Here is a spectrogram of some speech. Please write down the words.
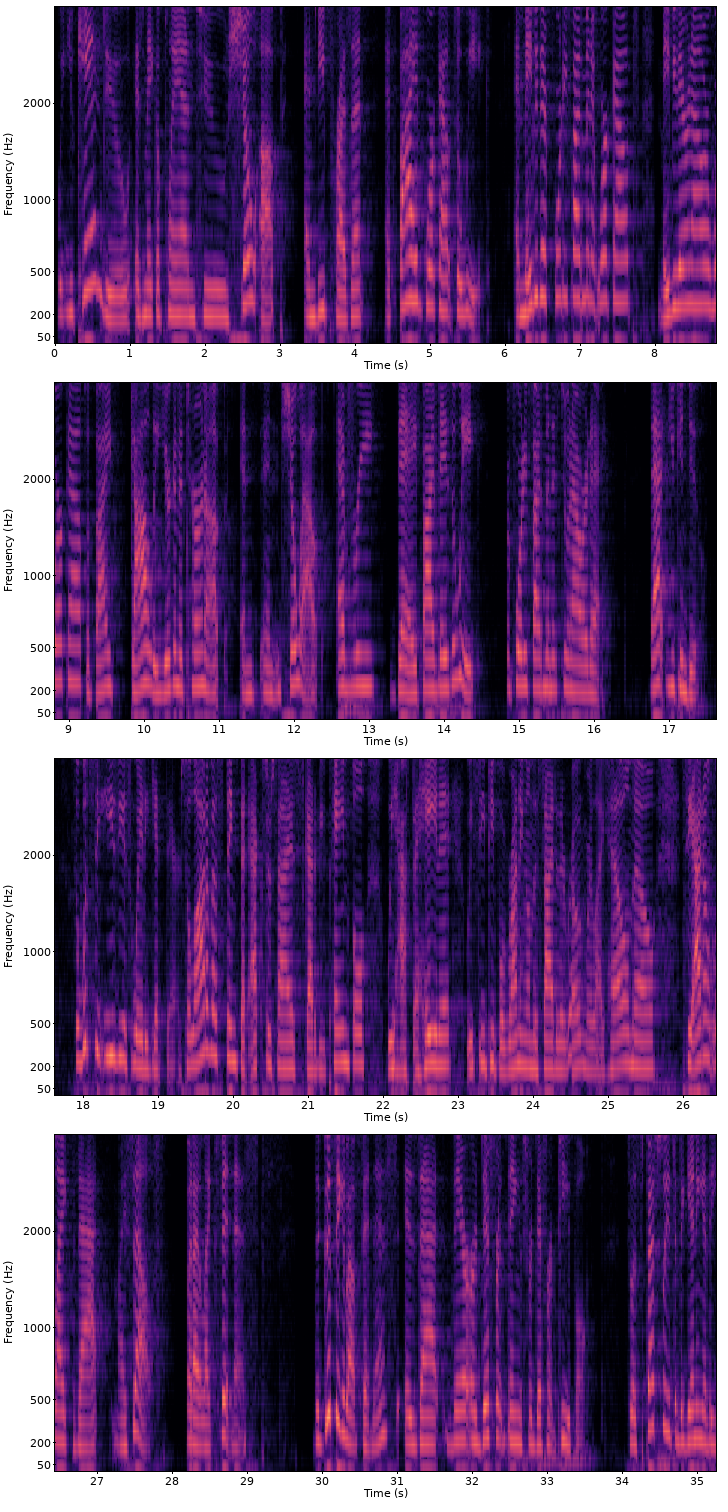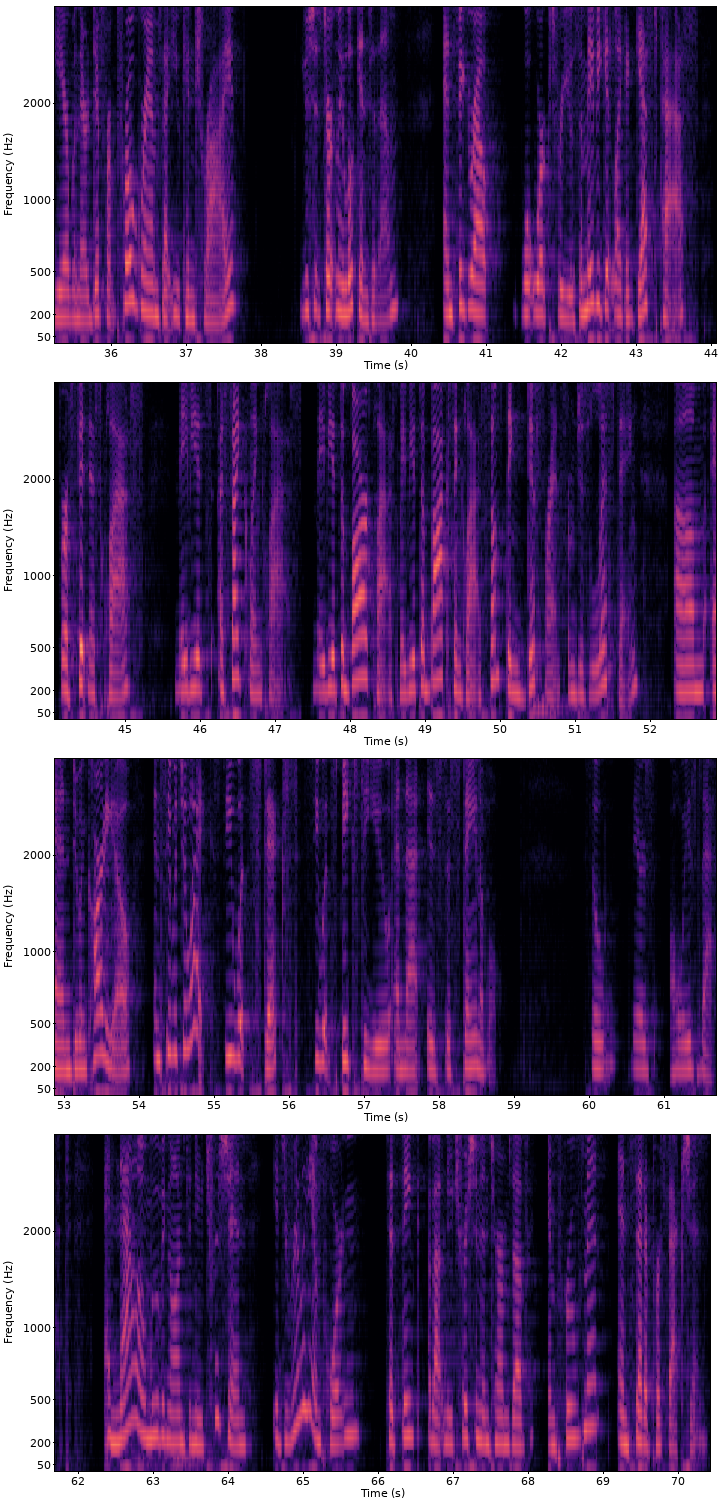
What you can do is make a plan to show up and be present at 5 workouts a week. And maybe they're 45 minute workouts, maybe they're an hour workout, but by golly, you're going to turn up and, and show out every day, five days a week, for 45 minutes to an hour a day. That you can do. So, what's the easiest way to get there? So, a lot of us think that exercise has got to be painful. We have to hate it. We see people running on the side of the road and we're like, hell no. See, I don't like that myself, but I like fitness. The good thing about fitness is that there are different things for different people. So, especially at the beginning of the year when there are different programs that you can try, you should certainly look into them and figure out what works for you. So maybe get like a guest pass for a fitness class. Maybe it's a cycling class. Maybe it's a barre class. Maybe it's a boxing class, something different from just lifting um, and doing cardio and see what you like. See what sticks, see what speaks to you, and that is sustainable. So there's always that. And now moving on to nutrition, it's really important to think about nutrition in terms of improvement instead of perfection.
